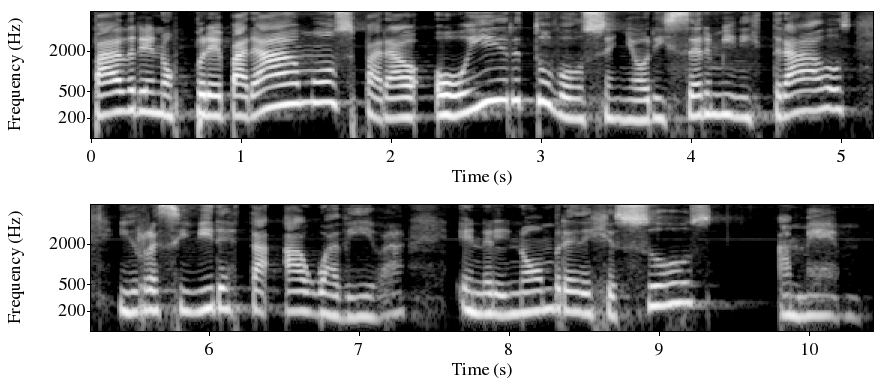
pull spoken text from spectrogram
Padre, nos preparamos para oír tu voz, Señor, y ser ministrados y recibir esta agua viva. En el nombre de Jesús, amén.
